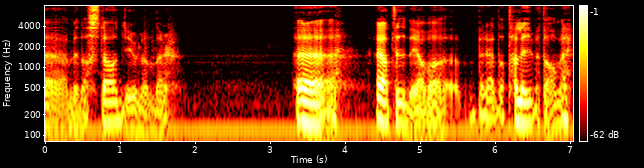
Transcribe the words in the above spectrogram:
uh, mina stödhjul under en ja, när jag var beredd att ta livet av mig.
